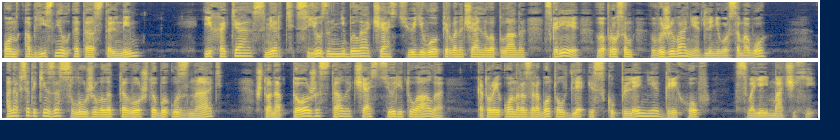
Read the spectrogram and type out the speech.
Он объяснил это остальным, и хотя смерть Сьюзен не была частью его первоначального плана, скорее вопросом выживания для него самого, она все-таки заслуживала того, чтобы узнать, что она тоже стала частью ритуала, который он разработал для искупления грехов своей мачехи.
